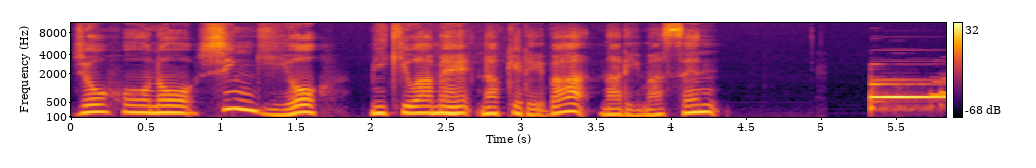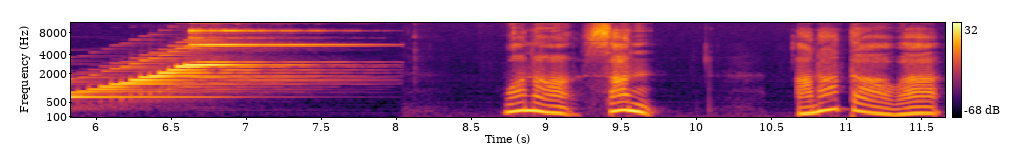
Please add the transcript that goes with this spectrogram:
情報の真偽を見極めなければなりません。罠3あなたは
